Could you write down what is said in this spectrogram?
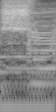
shoes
